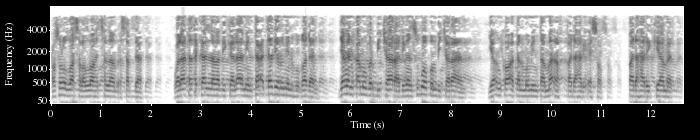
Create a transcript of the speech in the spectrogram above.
Rasulullah sallallahu alaihi wasallam bersabda wala tatakallama bi kalamin ta'tadiru minhu ghadan. Jangan kamu berbicara dengan sebuah pembicaraan yang engkau akan meminta maaf pada hari esok pada hari kiamat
